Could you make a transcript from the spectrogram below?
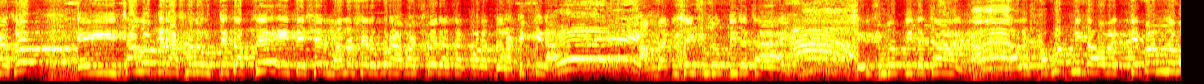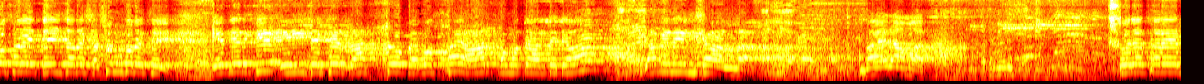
শাসক এই চালকের আসনে উঠতে চাচ্ছে এই দেশের মানুষের উপরে আবার স্বৈরাচার করার জন্য, ঠিক কিনা? আমরা কি সেই সুযোগ দিতে চাই? সেই সুযোগ দিতে চাই তাহলে শপথ নিতে হবে। তেপান্ন বছরে দেশ যারা শাসন করেছে এদেরকে এই দেশের রাষ্ট্র ব্যবস্থায় আর ক্ষমতা আনতে দেওয়া যাবে না ইনশাআল্লাহ। ভাইরা আমার স্বৈরাচারের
